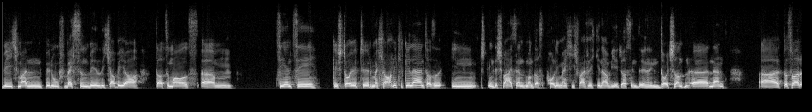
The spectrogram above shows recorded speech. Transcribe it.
wie ich meinen Beruf wechseln will. Ich habe ja damals ähm, CNC gesteuerter Mechaniker gelernt. Also in, in der Schweiz nennt man das Polymech. Ich weiß nicht genau, wie ihr das in, in Deutschland äh, nennt. Äh, das war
